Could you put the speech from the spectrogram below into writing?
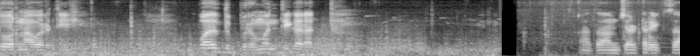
तोरणावरती. पद भ्रमंती करत. आता आमच्या ट्रेकचा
